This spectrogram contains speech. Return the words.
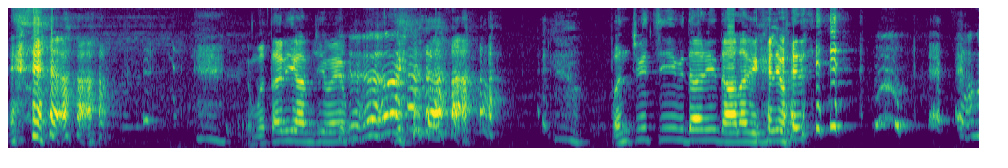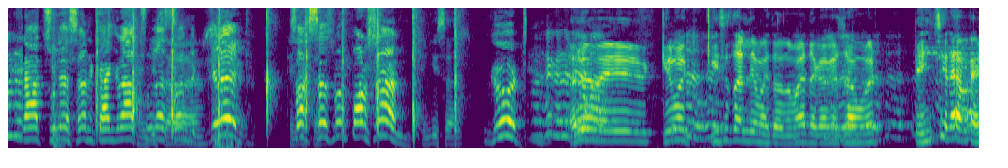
मग तरी आमची वय पंचवीसची विधानी दहाला विकायला पाहिजे. Congratulations, congratulations. Great. Successful person. Thank you sir Good. अरे केव्हा केस चालले माहिती होतं माहिती का कशामुळे टेन्शन आहे बाई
